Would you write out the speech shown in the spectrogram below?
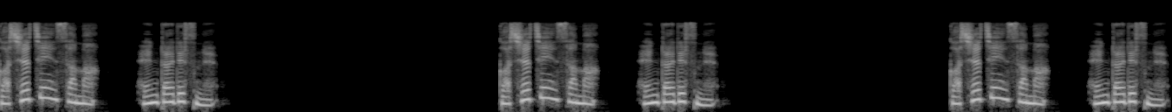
ご主人様、変態ですね。ご主人様、変態ですね。ご主人様。変態ですね。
